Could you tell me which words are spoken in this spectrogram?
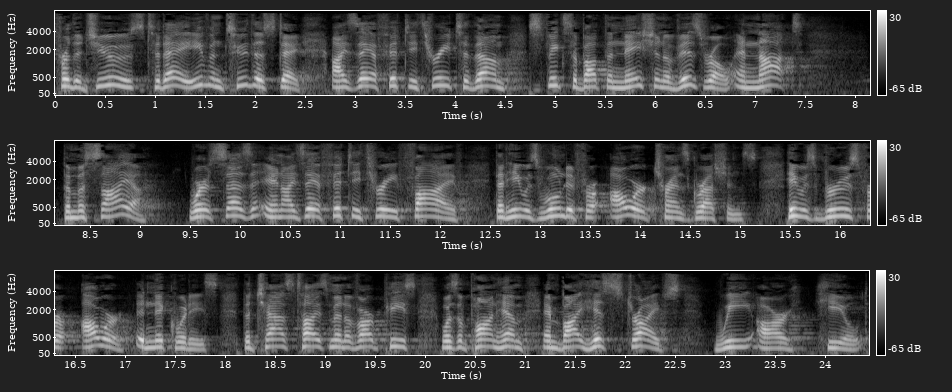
for the Jews today, even to this day, Isaiah 53 to them speaks about the nation of Israel and not the Messiah, where it says in Isaiah 53 5 that he was wounded for our transgressions, he was bruised for our iniquities. The chastisement of our peace was upon him, and by his stripes we are healed.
